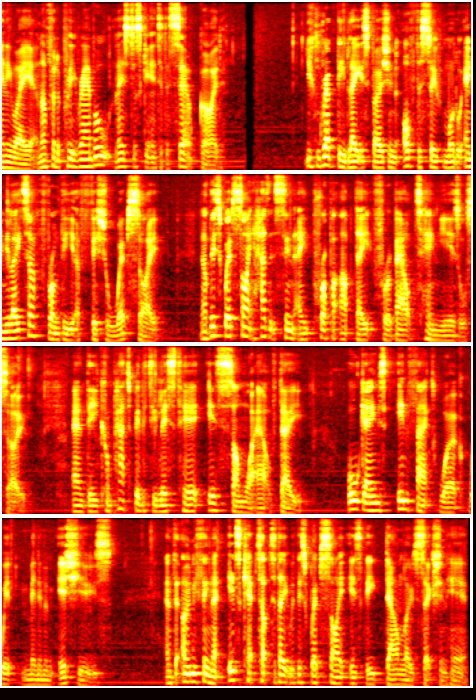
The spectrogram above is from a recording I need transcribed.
Anyway, enough of the pre-ramble, let's just get into the setup guide. You can grab the latest version of the Supermodel emulator from the official website. Now this website hasn't seen a proper update for about 10 years or so and the compatibility list here is somewhat out of date. All games in fact work with minimum issues. And the only thing that is kept up to date with this website is the download section here.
